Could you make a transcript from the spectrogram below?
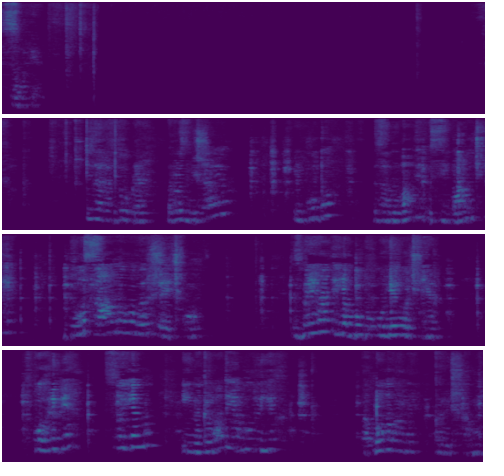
солі. І зараз добре розмішаю і буду заливати усі баночки до самого вершечку. Зберігати я буду огірочки в погребі своєму і накривати я буду їх капроновими кришками.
